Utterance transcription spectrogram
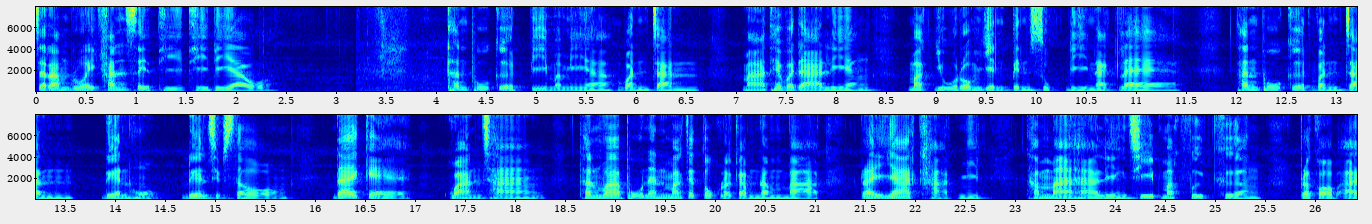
จะร่ำรวยขั้นเศรษฐีทีเดียว ท่านผู้เกิดปีมะเมีย วันจันทร์ ม้าเทวดาเลี้ยง มักอยู่ร่มเย็นเป็นสุขดีนักแล ท่านผู้เกิดวันจันทร์ เดือน6เดือน12ได้แก่ ควานช้าง ท่านว่าผู้นั้นมักจะตกระกำลำบาก ไรญาติขาดมิตรทำมาหาเลี้ยงชีพมักฝืดเคือง ประกอบอา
